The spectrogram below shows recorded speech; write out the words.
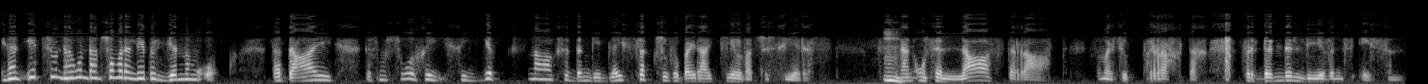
En dan eet so nou en dan sommer 'n lepel heuning ook. Dat daai dis mos so ge, gejuk snaakse ding jy bly sluk so verby daai keel wat so seer is. Mm. En dan ons laaste raad vir my so pragtig, verdunde lewensessens.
